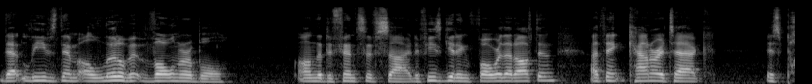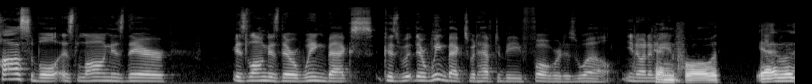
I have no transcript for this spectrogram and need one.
that leaves them a little bit vulnerable on the defensive side. If he's getting forward that often, I think counterattack is possible as long as they're as long as their wingbacks because their wingbacks would have to be forward as well. You know what I Pin mean? forward. Yeah, well,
